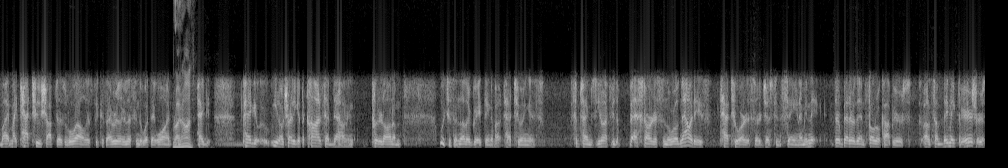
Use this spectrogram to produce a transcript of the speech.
My my tattoo shop does well is because I really listen to what they want. Right on. Peg, peg, you know, try to get the concept down and put it on them, which is another great thing about tattooing is sometimes you don't have to be the best artist in the world. Nowadays, tattoo artists are just insane. I mean, they they're better than photocopiers on some. They make the pictures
